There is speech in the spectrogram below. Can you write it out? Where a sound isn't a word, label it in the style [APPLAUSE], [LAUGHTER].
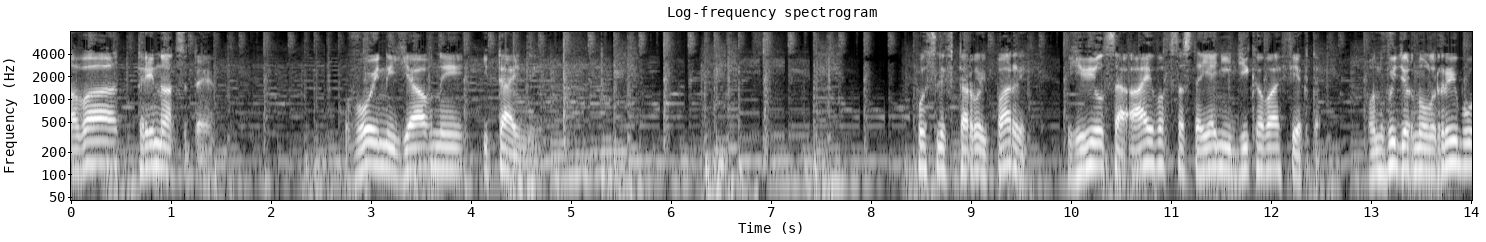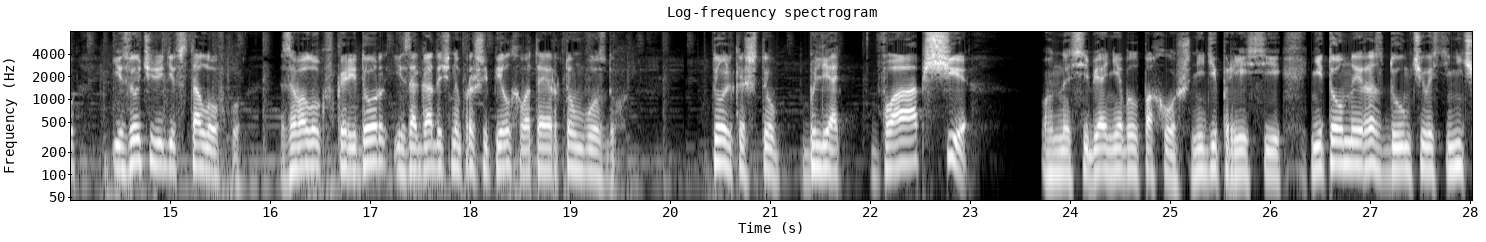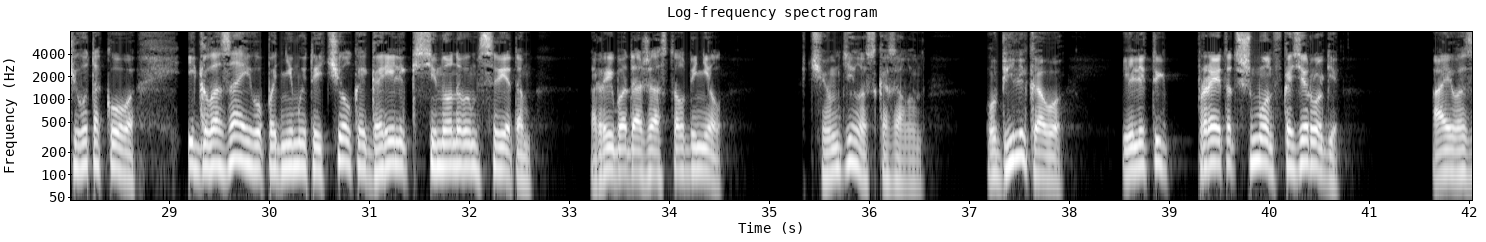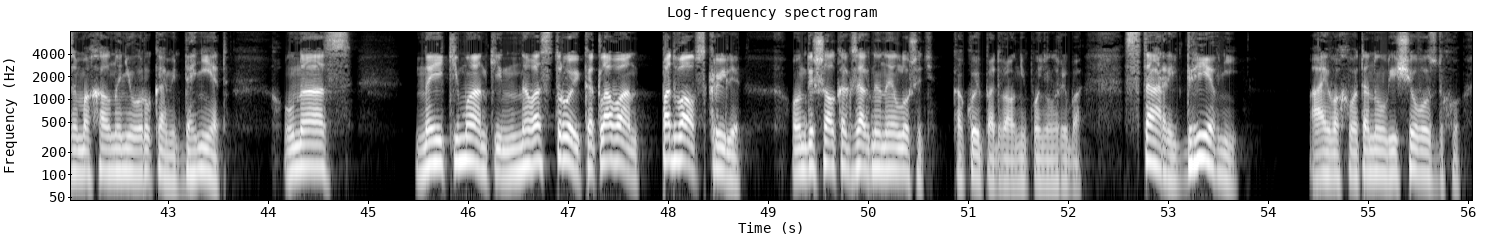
Глава 13. Войны явные и тайные. После второй пары явился Айва в состоянии дикого аффекта. Он выдернул рыбу из очереди в столовку, заволок в коридор и загадочно прошипел, хватая ртом воздух. «Только что, блядь, вообще!» Он на себя не был похож, ни депрессии, ни томной раздумчивости, ничего такого, и глаза его под немытой челкой горели ксеноновым светом. Рыба даже остолбенел. «В чем дело?» — сказал он. «Убили кого? Или ты про этот шмон в Козероге?» Айва замахал на него руками. «Да нет, у нас на Якиманке новострой, котлован, подвал вскрыли». Он дышал, как загнанная лошадь. «Какой подвал?» — не понял рыба. «Старый, древний!» Айва хватанул еще воздуху.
